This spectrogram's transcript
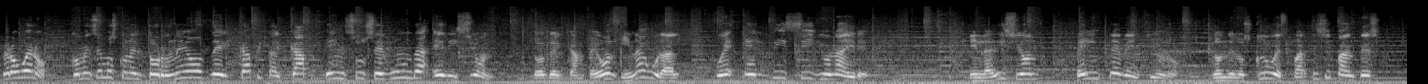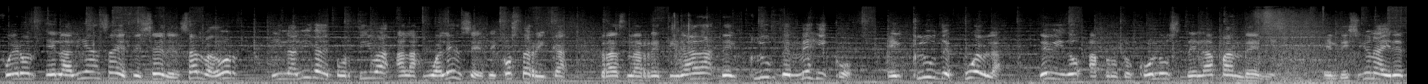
Pero bueno, comencemos con el torneo del Capital Cup en su segunda edición, donde el campeón inaugural fue el DC United. En la edición 2021, donde los clubes participantes fueron el Alianza FC del Salvador y la Liga Deportiva Alajuelense de Costa Rica tras la retirada del Club de México, el Club de Puebla, debido a protocolos de la pandemia. El DC United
